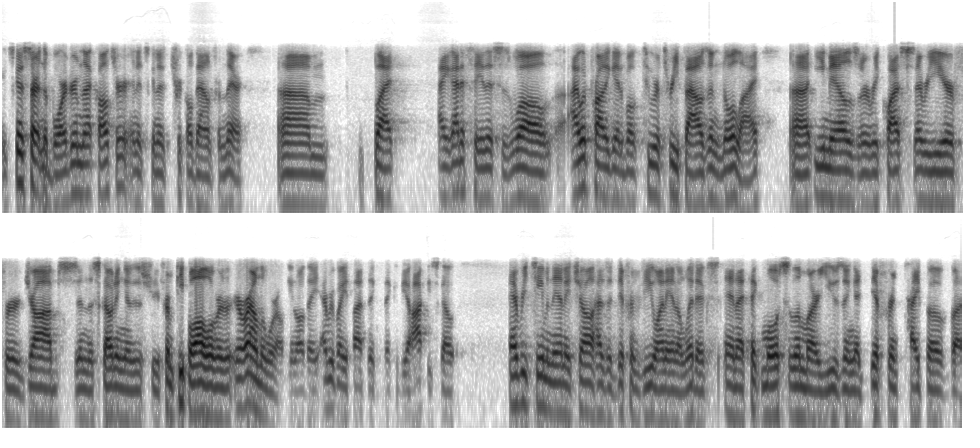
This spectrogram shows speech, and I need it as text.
It's going to start in the boardroom that culture, and it's going to trickle down from there. Um, but I got to say this as well. I would probably get about two or three thousand, no lie, uh, emails or requests every year for jobs in the scouting industry from people all over around the world. You know, they everybody thought they, they could be a hockey scout every team in the NHL has a different view on analytics, and I think most of them are using a different type of uh,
